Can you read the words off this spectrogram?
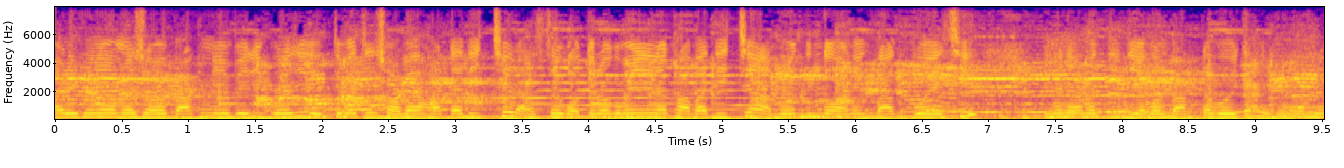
আর এখানে আমরা সবাই বাঘ নিয়ে বেরিয়ে পড়েছি। দেখতে পাচ্ছি সবাই হাঁটা দিচ্ছে, রাস্তায় কত রকমের এরা খাবার দিচ্ছে। আমিও কিন্তু অনেক বাঘ বয়েছি। এখানে আমার দিদি এখন বাঘটা বইছে। এখানে আমরা,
